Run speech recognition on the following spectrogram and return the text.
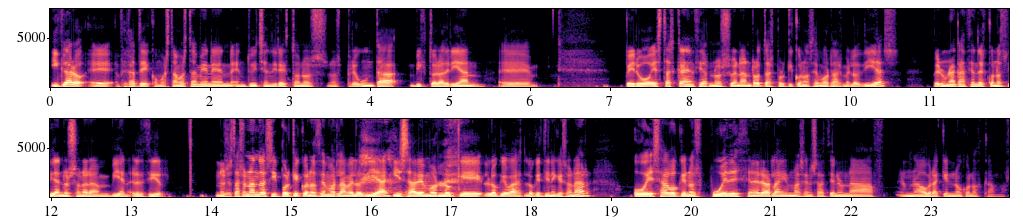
Y claro, eh, fíjate, como estamos también en, en Twitch en directo, nos, nos pregunta Víctor Adrián, eh, pero estas cadencias nos suenan rotas porque conocemos las melodías, pero una canción desconocida nos sonarán bien. Es decir, ¿nos está sonando así porque conocemos la melodía y sabemos lo que, lo que, va, lo que tiene que sonar? ¿O es algo que nos puede generar la misma sensación en una, en una obra que no conozcamos?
